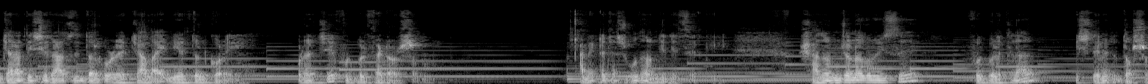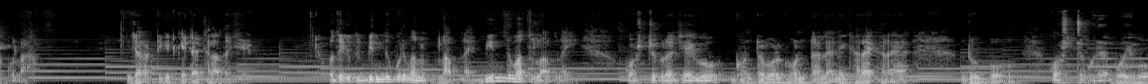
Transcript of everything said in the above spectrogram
যারা দেশের রাজনৈতিক দলগুলো চালায় নিয়ন্ত্রণ করে, ওটা হচ্ছে ফুটবল ফেডারেশন। আমি একটা জাস্ট উদাহরণ দিতেছি আর কি। সাধারণ জনগণ হয়েছে ফুটবল খেলার স্টেডিয়ামের দর্শকগুলা, যারা টিকিট কেটে খেলা দেখে। ওদের কিন্তু বিন্দু পরিমাণ লাভ নাই, বিন্দু মাত্র লাভ নাই। কষ্ট করে যাইব, ঘণ্টার পর ঘণ্টা লাইনে খাড়ায় খাড়ায় ডুববো। কষ্ট করে বইবো,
